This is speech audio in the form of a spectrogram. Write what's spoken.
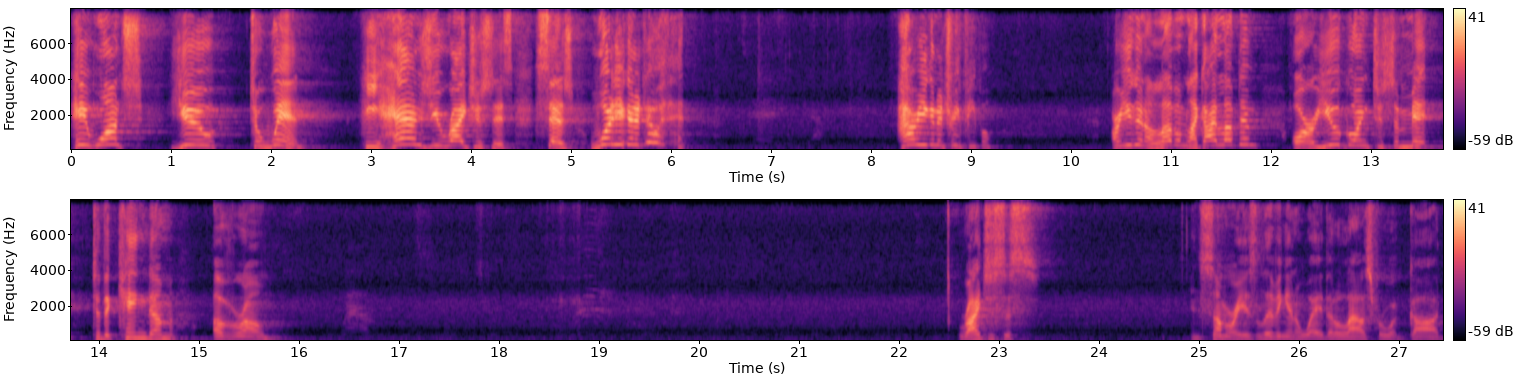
He wants you to win. He hands you righteousness, says, What are you going to do with it? How are you going to treat people? Are you going to love them like I loved them? Or are you going to submit to the kingdom of Rome? Righteousness, in summary, is living in a way that allows for what God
